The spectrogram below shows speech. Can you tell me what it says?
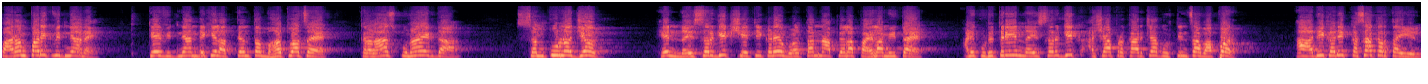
पारंपरिक विज्ञान आहे ते विज्ञान देखील अत्यंत महत्वाचं आहे. कारण आज पुन्हा एकदा संपूर्ण जग हे नैसर्गिक शेतीकडे वळताना आपल्याला पाहायला मिळत आहे आणि कुठेतरी नैसर्गिक अशा प्रकारच्या गोष्टींचा वापर हा अधिक अधिक कसा करता येईल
